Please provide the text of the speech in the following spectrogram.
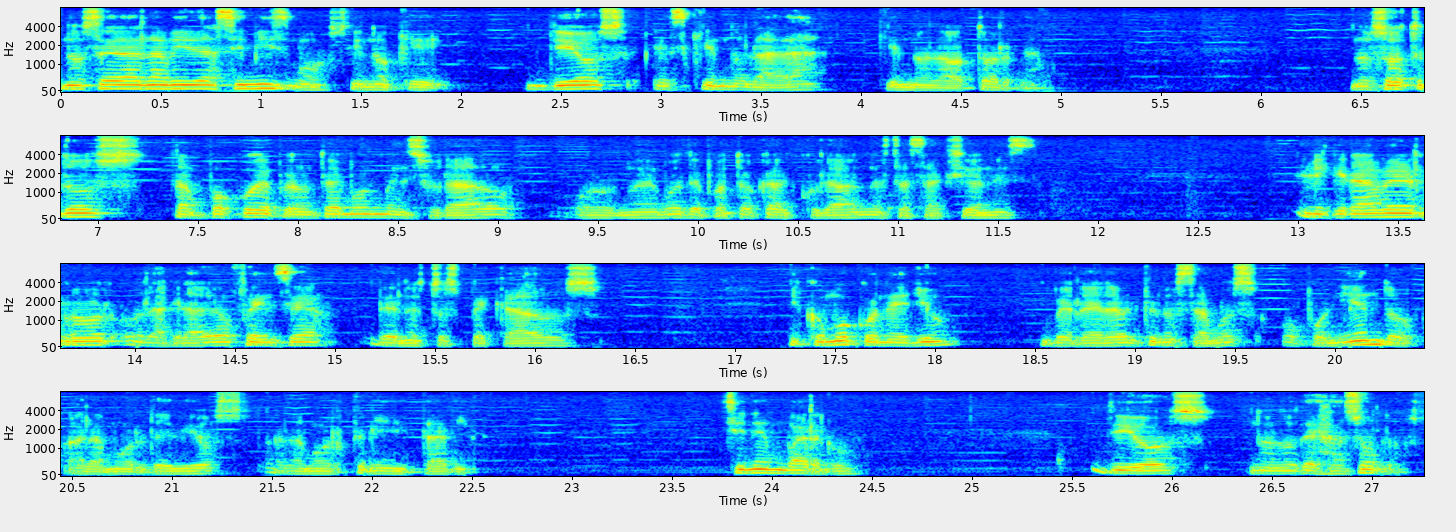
no se da la vida a sí mismo, sino que Dios es quien nos la da, quien nos la otorga. Nosotros tampoco de pronto hemos mensurado o no hemos de pronto calculado nuestras acciones el grave error o la grave ofensa de nuestros pecados y cómo con ello verdaderamente nos estamos oponiendo al amor de Dios, al amor trinitario. Sin embargo, Dios no nos deja solos,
